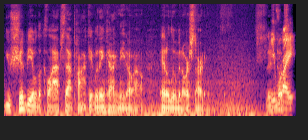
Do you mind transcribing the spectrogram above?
you should be able to collapse that pocket with Incognito out and Eluemunor starting. There's You're no right.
